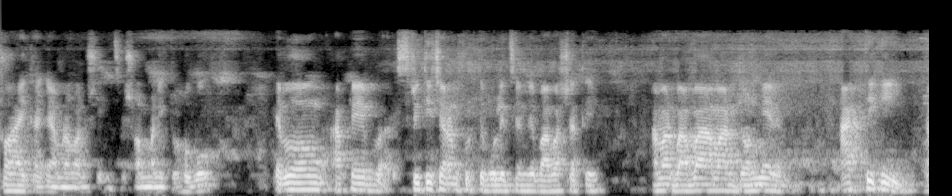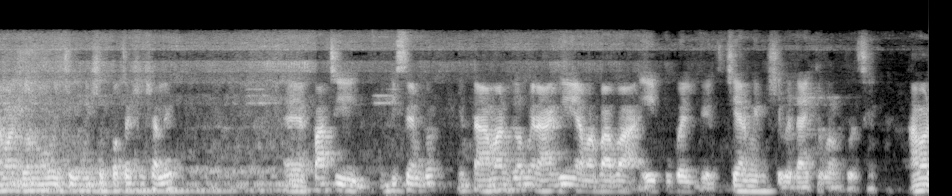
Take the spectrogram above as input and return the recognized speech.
সহায় থাকে আমরা মানুষের কাছে সম্মানিত হব। এবং আপনি স্মৃতিচারণ করতে বলেছেন যে বাবার সাথে, আমার বাবা আমার জন্মের আগ থেকেই, আমার জন্ম হয়েছে উনিশশো পঁচাশি সালে পাঁচই ডিসেম্বর, কিন্তু আমার জন্মের আগেই আমার বাবা এই পুবাইলের চেয়ারম্যান হিসেবে দায়িত্ব পালন করেছে আমার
